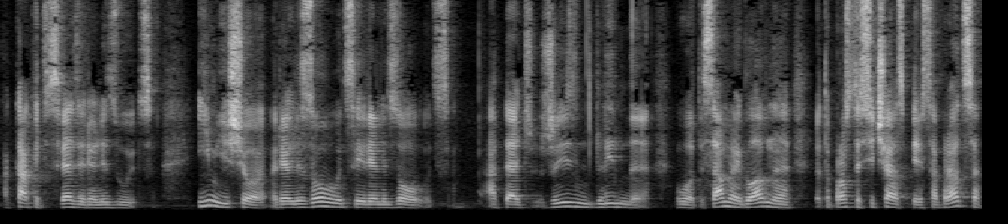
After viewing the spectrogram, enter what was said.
а как эти связи реализуются. Им еще реализовываются и реализовываются. Опять же, жизнь длинная. Вот. И самое главное, это просто сейчас пересобраться,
